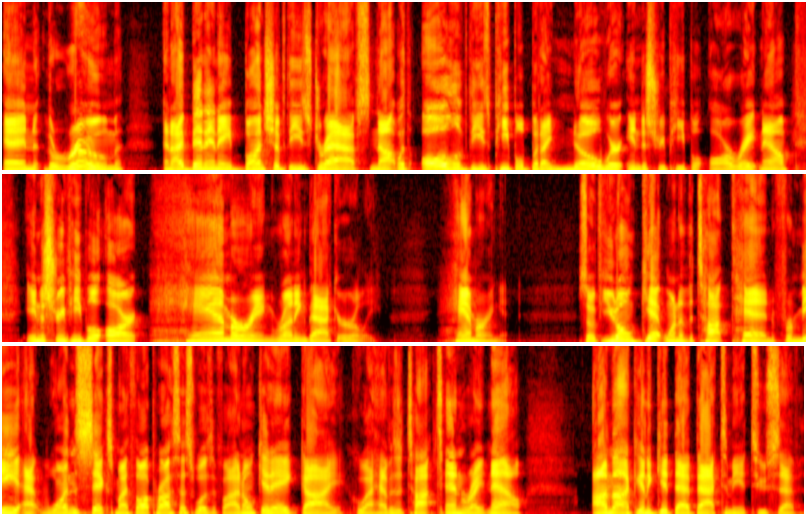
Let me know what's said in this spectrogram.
And the room, and I've been in a bunch of these drafts, not with all of these people, but I know where industry people are right now. Industry people are hammering running back early, hammering it. So if you don't get one of the top 10, for me at 1 6, my thought process was if I don't get a guy who I have as a top 10 right now, I'm not going to get that back to me at 2 7.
